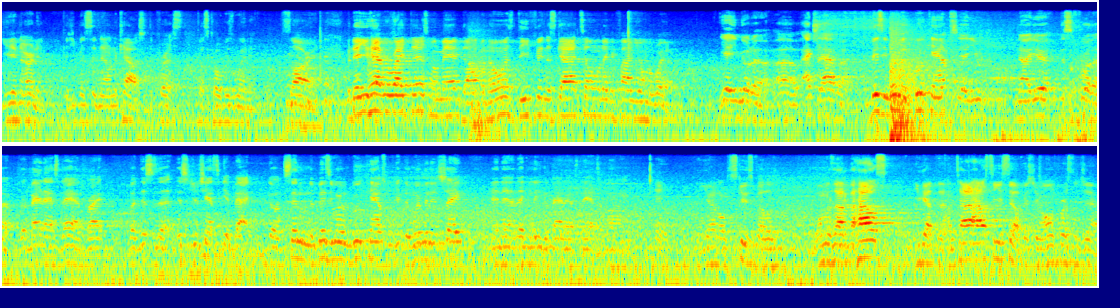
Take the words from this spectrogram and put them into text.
You didn't earn it because you've been sitting there on the couch depressed because Kobe's winning. Sorry. but there you have it right there. It's my man, Donovan Owens, D Fitness Guy. Tell them where they can find you on the web. Yeah, you can go to. Uh, actually, I have a busy women's boot camp. So you, now you're. This is for the, the badass dads, right? But this is a this is your chance to get back. Go send them to busy women boot camps. We'll get the women in shape, and then they can leave the badass dads alone. Hey, you ain't no excuse, fellas. Woman's out of the house. You got the entire house to yourself. It's your own personal gym.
